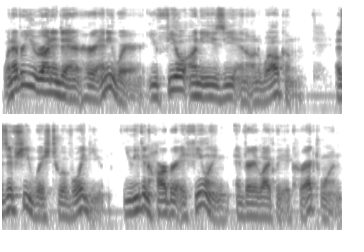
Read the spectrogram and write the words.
Whenever you run into her anywhere, you feel uneasy and unwelcome, as if she wished to avoid you. You even harbor a feeling, and very likely a correct one,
